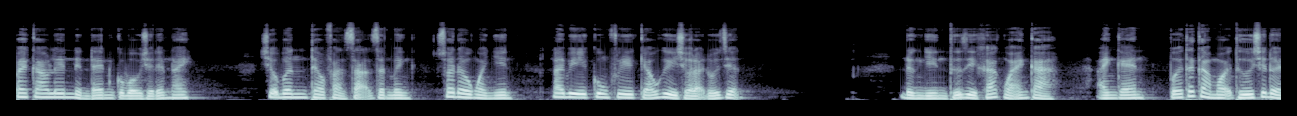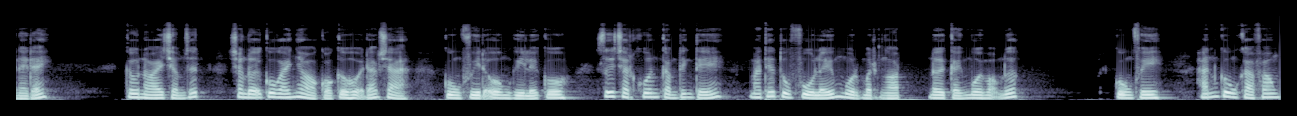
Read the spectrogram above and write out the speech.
bay cao lên nền đen của bầu trời đêm nay. Triệu Bân theo phản xạ giật mình, xoay đầu ngoài nhìn, lại bị cung phi kéo ghì trở lại đối diện. Đừng nhìn thứ gì khác ngoài anh cả, anh ghen với tất cả mọi thứ trên đời này đấy. Câu nói chấm dứt, chẳng đợi cô gái nhỏ có cơ hội đáp trả, cung phi đã ôm ghì lấy cô, giữ chặt khuôn cằm tinh tế mà tiếp tục phủ lấy một mật ngọt nơi cánh môi mọng nước. Cung phi, hắn cùng Khả Phong,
